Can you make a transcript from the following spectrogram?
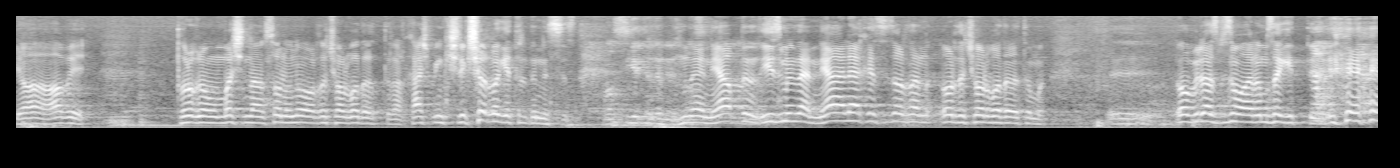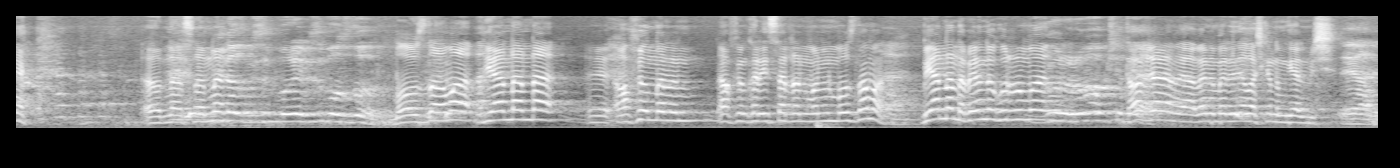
Ya abi programın başından sonunu orada çorba dağıttılar. Kaç bin kişilik çorba getirdiniz siz? Nasıl getirdiniz? Ne, ne yaptınız? İzmir'den ne alakasız oradan orada çorba dağıtımı? Ee, o biraz bizim ağrımıza gitti. Ondan sonra Biraz bizim moralimizi bozdu. bozdu ama bir yandan da e, Afyonların, Afyonkarahisarların moralini bozdu ama bir yandan da benim de gururuma Gururuma okşadı Tabii yani. canım ya benim belediye başkanım gelmiş E Yani.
